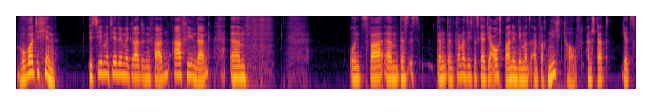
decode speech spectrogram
wo wollte ich hin? Ist jemand hier, der mir gerade den Faden? Ah, vielen Dank. Ähm, und zwar, ähm, das ist, dann, dann kann man sich das Geld ja auch sparen, indem man es einfach nicht kauft, anstatt jetzt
